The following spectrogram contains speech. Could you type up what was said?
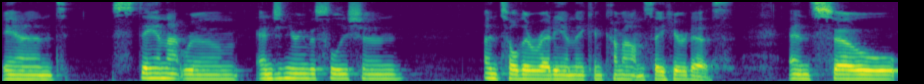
And stay in that room engineering the solution until they're ready and they can come out and say here it is. And so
